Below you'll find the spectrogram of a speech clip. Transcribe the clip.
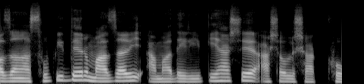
অজানা সুফিদের মাজারই আমাদের ইতিহাসের আসল সাক্ষ্য।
